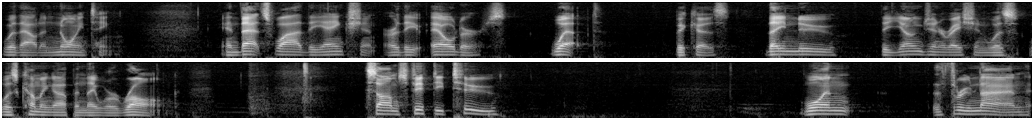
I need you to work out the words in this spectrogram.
without anointing. And that's why the ancient or the elders wept, because they knew the young generation was, was coming up and they were wrong. Psalms 52, 1 through 9.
